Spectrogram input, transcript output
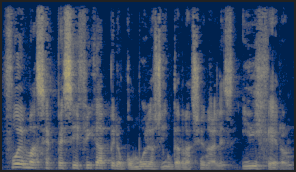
fue más específica, pero con vuelos internacionales, y dijeron,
